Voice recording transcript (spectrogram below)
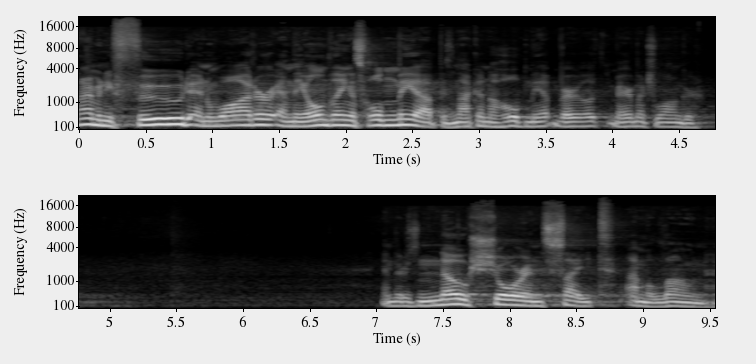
I don't have any food and water, and the only thing that's holding me up is not going to hold me up very, very much longer. And there's no shore in sight. I'm alone.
